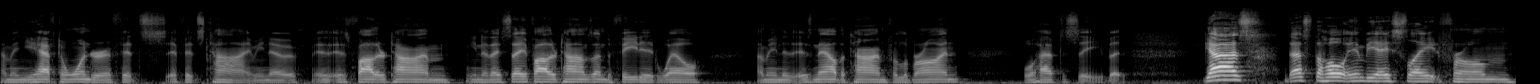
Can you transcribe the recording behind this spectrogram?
I mean, you have to wonder if it's if it's time. You know, if, is Father Time? You know, they say Father Time's undefeated. Well, I mean, is now the time for LeBron? We'll have to see. But guys, that's the whole NBA slate from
